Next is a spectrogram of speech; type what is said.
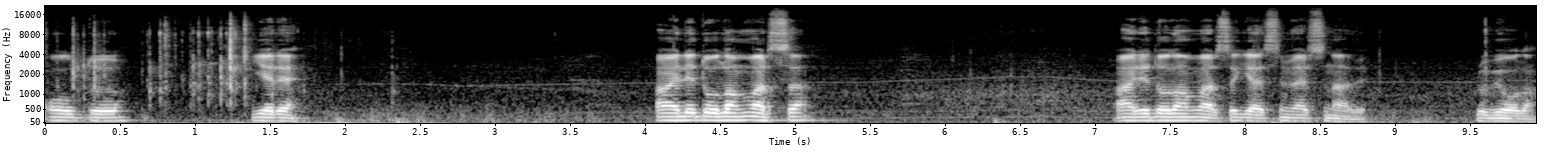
olduğu yere. Ailede olan varsa Ailede olan varsa gelsin versin abi. Ruby olan.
